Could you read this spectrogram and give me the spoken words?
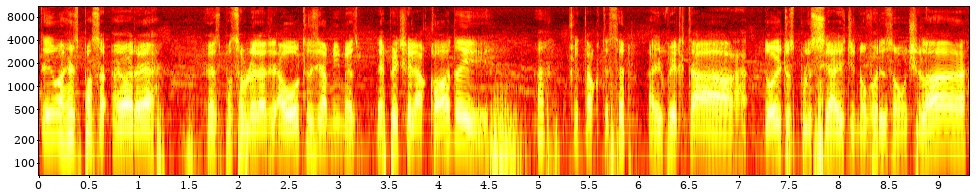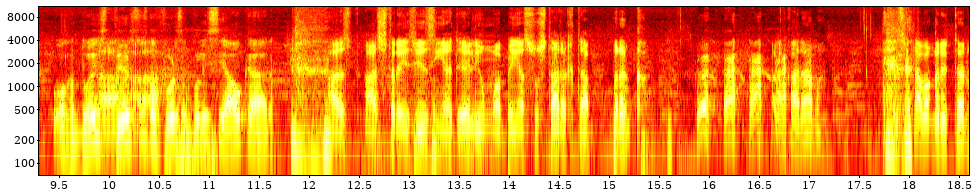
tem uma responsabilidade. Agora é. Responsabilidade a outros e a mim mesmo. De repente ele acorda e. Ah, o que tá acontecendo? Aí vê que tá dois dos policiais de Novo Horizonte lá, Porra, dois Ah. terços da força policial, cara. as, as três vizinhas dele, uma bem assustada que tá branca. Fala, caramba. Você tava gritando.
